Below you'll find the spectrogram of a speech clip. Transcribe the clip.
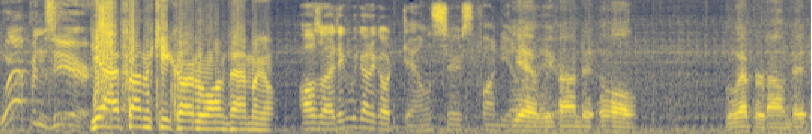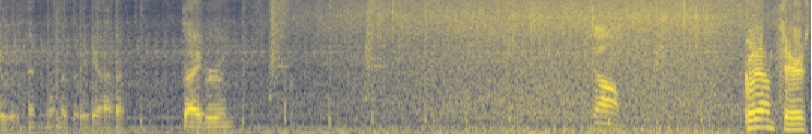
Weapons here! Yeah, I found the key card a long time ago. Also, I think we gotta go downstairs to find the Yeah, we found it. Well, whoever found it, it was in one of the uh, side rooms. Dom, Go downstairs.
